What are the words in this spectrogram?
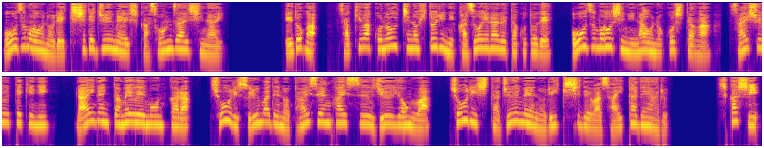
大相撲の歴史で10名しか存在しない。江戸が、先はこのうちの一人に数えられたことで、大相撲史に名を残したが、最終的に来年ため上門から勝利するまでの対戦回数14は、勝利した10名の力士では最多である。しかし、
